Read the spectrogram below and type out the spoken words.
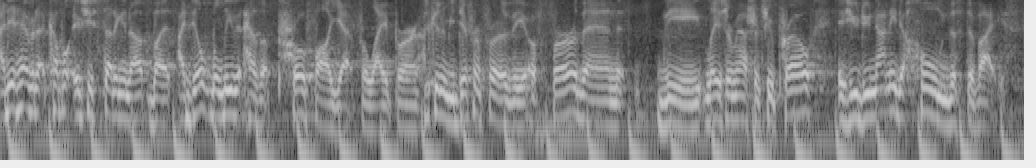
I did have a couple issues setting it up, but I don't believe it has a profile yet for LightBurn. It's gonna be different for the Aufero than the Laser Master 2 Pro, is you do not need to home this device.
